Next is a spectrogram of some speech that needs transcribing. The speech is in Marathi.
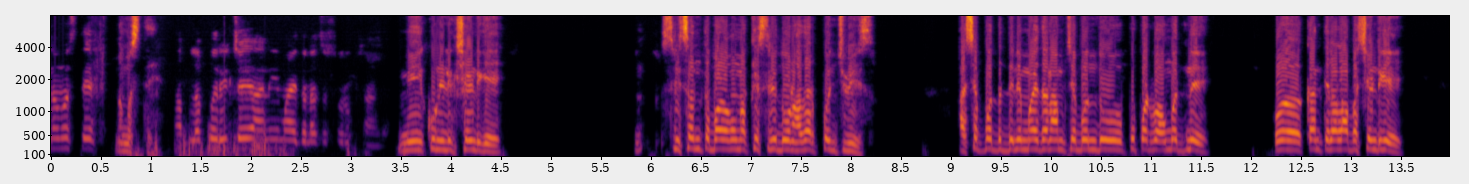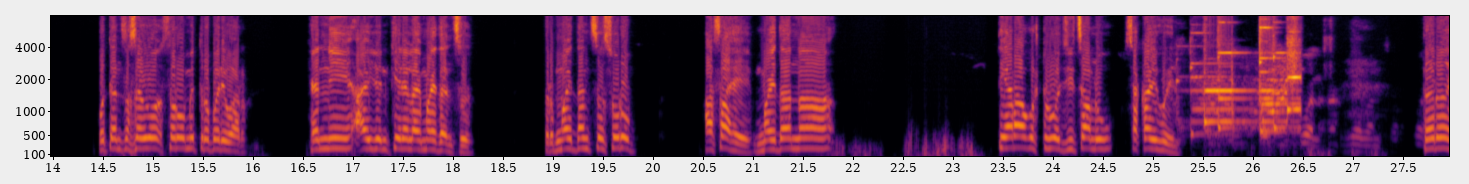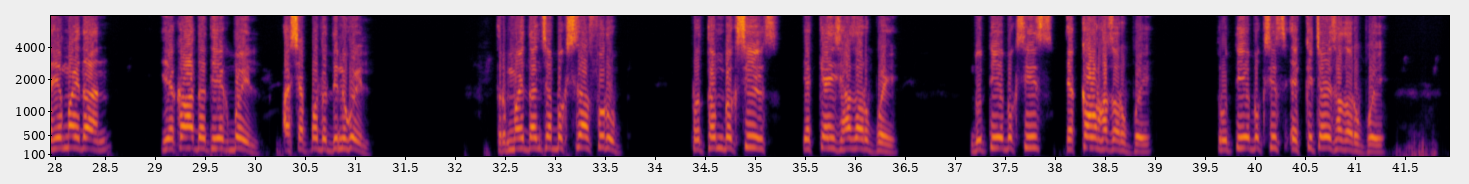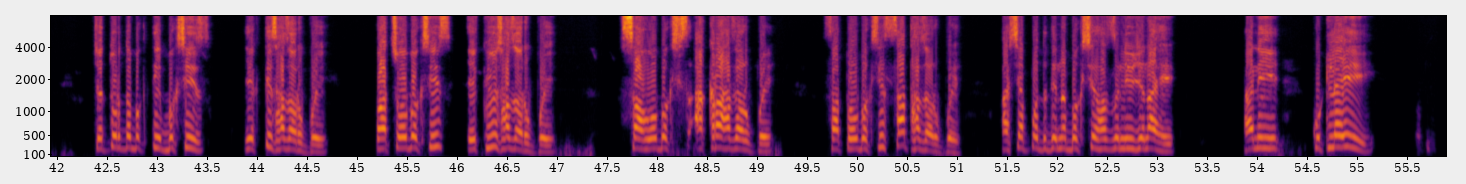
नमस्ते. नमस्ते. आपला परिचय आणि मैदानाचं स्वरूप सांगा. मी कुंडलिक शेंडगे. श्री संत बाळमामा केसरी दोन हजार पंचवीस. अशा पद्धतीने मैदान आमचे बंधू पोपटभाऊ मदने व कांतीलाल आबा शेंडगे व त्यांचा सर्व सर्व मित्र परिवार यांनी आयोजन केलेलं आहे मैदानचं. तर मैदानचं स्वरूप असं आहे मैदान तेरा ऑगस्ट रोजी चालू सकाळी होईल. तर हे मैदान एक आदत एक बैल अशा पद्धतीने होईल. तर मैदानच्या बक्षिसा स्वरूप प्रथम बक्षीस एक्क्याऐंशी हजार रुपये द्वितीय बक्षीस एक्कावन्न हजार रुपये तृतीय बक्षीस एक्केचाळीस हजार रुपये चतुर्थ बक्ती बक्षीस एकतीस हजार रुपये पाचवं बक्षीस एकवीस हजार रुपये सहावं बक्षीस अकरा हजार रुपये सातवं बक्षीस सात हजार रुपये अशा पद्धतीनं बक्षिसाचं नियोजन आहे. आणि कुठल्याही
